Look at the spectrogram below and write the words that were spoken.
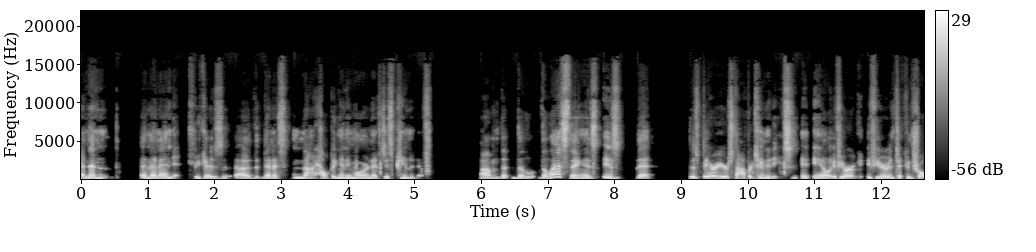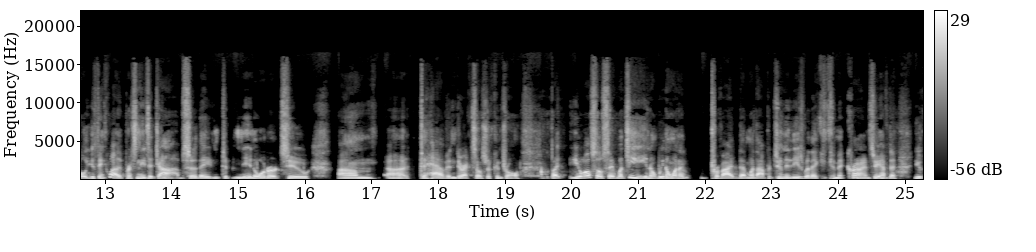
And then and then end it because uh, then it's not helping anymore and it's just punitive. Um, the, the, the last thing is, is that there's barriers to opportunities. You know, if you're, if you're into control, you think, well, the person needs a job. So they, to, in order to, um, uh, to have indirect social control, but you also say, well, gee, you know, we don't want to provide them with opportunities where they can commit crime. So you have to, you,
